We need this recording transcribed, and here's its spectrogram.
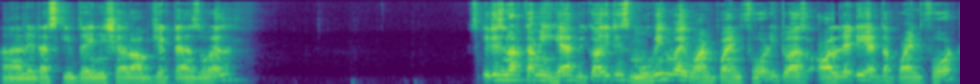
uh, let us keep the initial object as well. It is not coming here because it is moving by 1.4 it was already at the point 4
